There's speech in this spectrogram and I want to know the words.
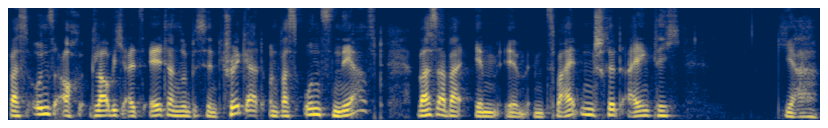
was uns auch, glaube ich, als Eltern so ein bisschen triggert und was uns nervt, was aber im, im, im zweiten Schritt eigentlich, ja,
